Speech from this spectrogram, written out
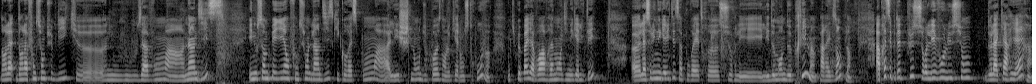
Dans la, fonction publique, euh, nous avons un indice et nous sommes payés en fonction de l'indice qui correspond à l'échelon du poste dans lequel on se trouve. Donc il ne peut pas y avoir vraiment d'inégalité. Euh, la seule inégalité, ça pourrait être euh, sur les, demandes de primes, par exemple. Après, c'est peut-être plus sur l'évolution de la carrière.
